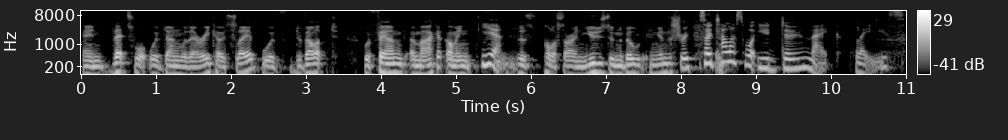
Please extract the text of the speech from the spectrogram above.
and that's what we've done with our Eco Slab. We've developed we've found a market. I mean, yeah. there's polystyrene used in the building industry. So tell us what you do make, please.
